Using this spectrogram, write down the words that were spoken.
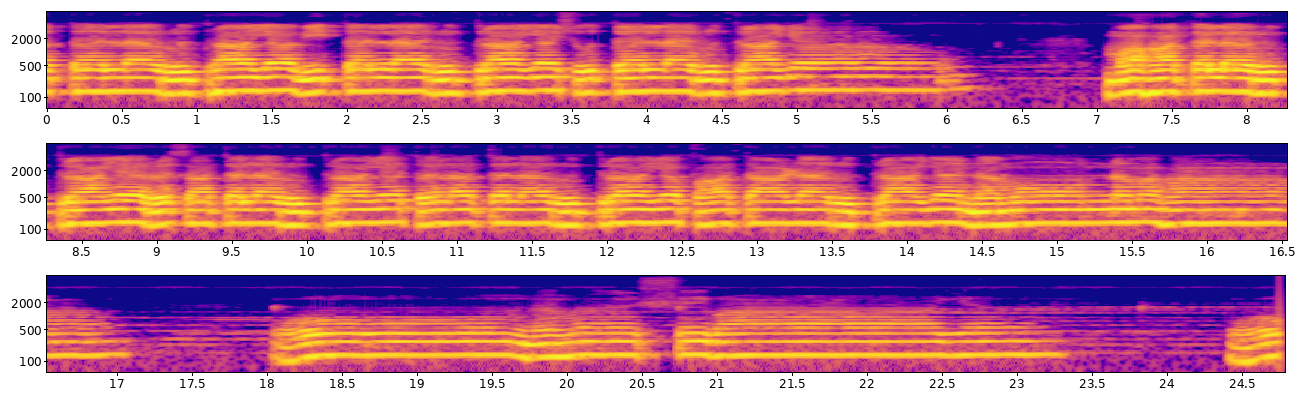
अतलरुद्राय वितलरुद्राय सुतलरुद्राय महातलरुद्राय रसातलरुद्राय तलातलरुद्राय पातालरुद्राय नमो नमः ஓ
